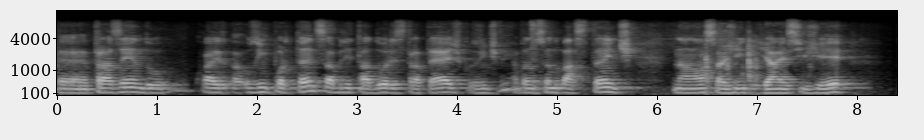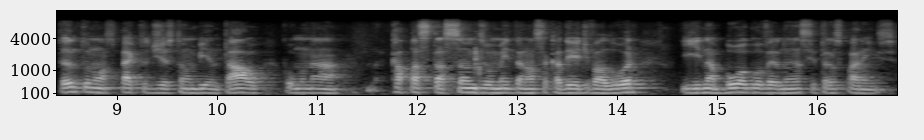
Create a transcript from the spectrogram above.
é, trazendo quais, os importantes habilitadores estratégicos. A gente vem avançando bastante na nossa agenda de ASG, tanto no aspecto de gestão ambiental, como na capacitação e desenvolvimento da nossa cadeia de valor e na boa governança e transparência.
